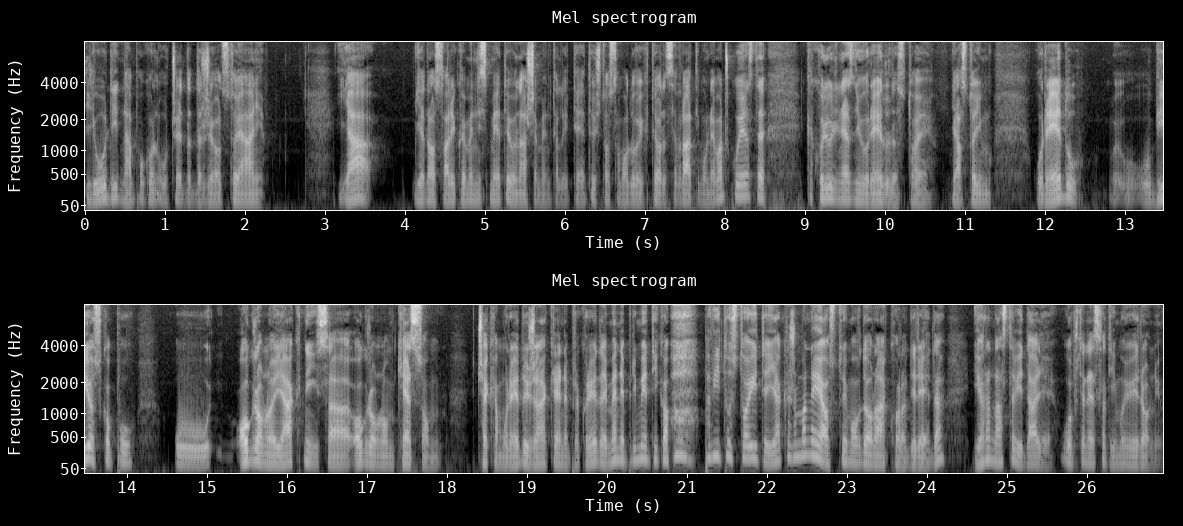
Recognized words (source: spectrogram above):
ljudi napokon uče da drže odstojanje. Ja jedna od stvari koje meni smetaju u našem mentalitetu i što sam od uvek hteo da se vratim u Nemačku jeste kako ljudi ne znaju u redu da stoje. Ja stojim u redu, u bioskopu, u ogromnoj jakni sa ogromnom kesom čekam u redu i žena krene preko reda i mene primijeti kao, oh, pa vi tu stojite. I ja kažem, ma ne, ja stojim ovde onako radi reda. I ona nastavi dalje. Uopšte ne shvati moju ironiju.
